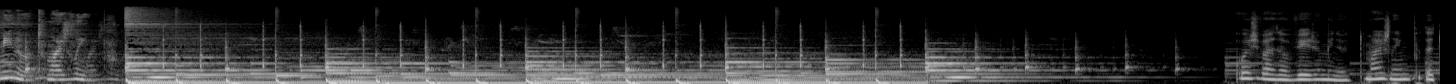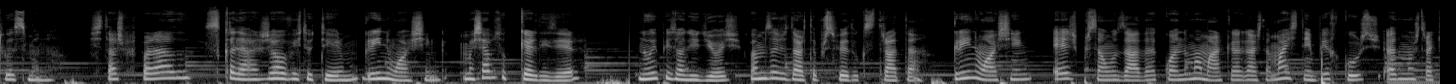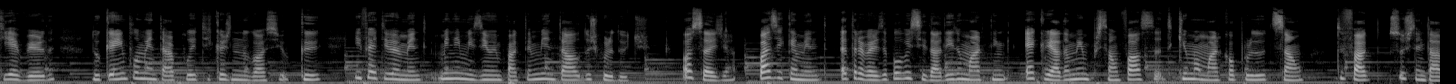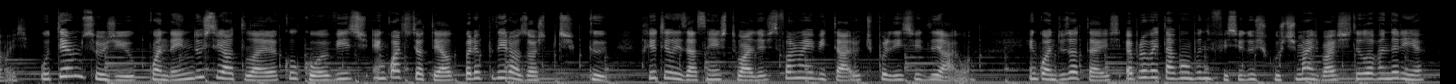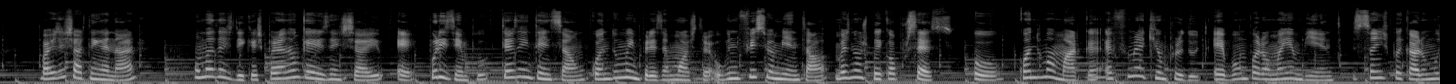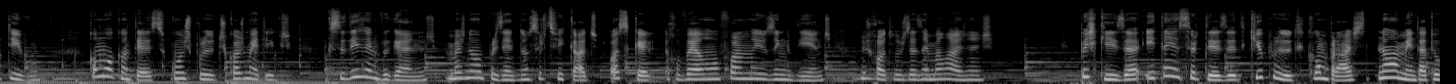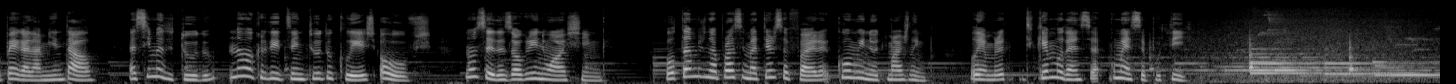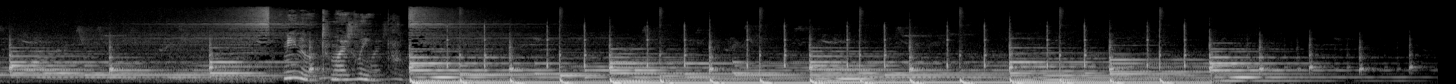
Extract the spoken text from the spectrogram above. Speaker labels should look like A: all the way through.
A: Minuto Mais Limpo.
B: Hoje vais ouvir o minuto mais limpo da tua semana. Estás preparado? Se calhar já ouviste o termo greenwashing, mas sabes o que quer dizer? No episódio de hoje, vamos ajudar-te a perceber do que se trata. Greenwashing é a expressão usada quando uma marca gasta mais tempo e recursos a demonstrar que é verde do que a implementar políticas de negócio que, efetivamente, minimizem o impacto ambiental dos produtos. Ou seja, basicamente, através da publicidade e do marketing é criada uma impressão falsa de que uma marca ou produto são, de facto, sustentáveis. O termo surgiu quando a indústria hoteleira colocou avisos em quartos de hotel para pedir aos hóspedes que reutilizassem as toalhas de forma a evitar o desperdício de água, enquanto os hotéis aproveitavam o benefício dos custos mais baixos de lavandaria. Vais deixar-te enganar? Uma das dicas para não caíres em cheio é, por exemplo, ter a intenção quando uma empresa mostra o benefício ambiental, mas não explica o processo. Ou quando uma marca afirma que um produto é bom para o meio ambiente sem explicar o motivo, como acontece com os produtos cosméticos, que se dizem veganos, mas não apresentam certificados ou sequer revelam a fórmula e os ingredientes nos rótulos das embalagens. Pesquisa e tenha certeza de que o produto que compraste não aumenta a tua pegada ambiental. Acima de tudo, não acredites em tudo o que lês ou ouves. Não cedas ao greenwashing. Voltamos na próxima terça-feira com um minuto mais limpo. Lembra-te de que a mudança começa por ti.
A: Minuto Mais Limpo.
